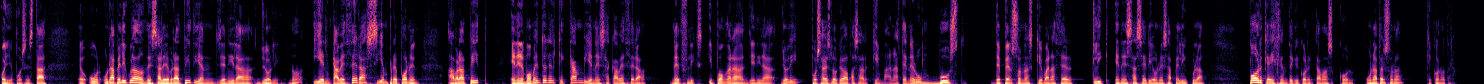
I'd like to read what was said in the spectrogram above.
Oye, pues está eh, una película donde sale Brad Pitt y Angelina Jolie, ¿no? Y en cabecera siempre ponen a Brad Pitt. En el momento en el que cambien esa cabecera Netflix y pongan a Angelina Jolie, pues ¿sabes lo que va a pasar? Que van a tener un boost de personas que van a hacer clic en esa serie o en esa película porque hay gente que conecta más con una persona que con otra.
